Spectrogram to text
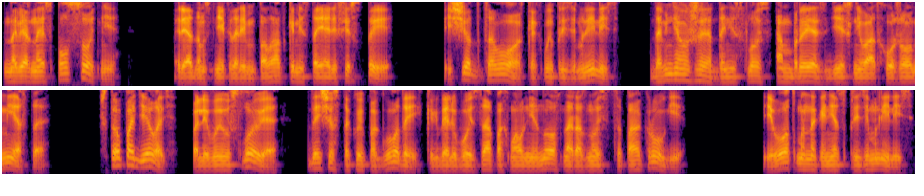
наверное, с полсотни. Рядом с некоторыми палатками стояли ферсты. Еще до того, как мы приземлились, до меня уже донеслось амбре здешнего отхожего места. Что поделать, полевые условия, да еще с такой погодой, когда любой запах молниеносно разносится по округе. И вот мы, наконец, приземлились.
